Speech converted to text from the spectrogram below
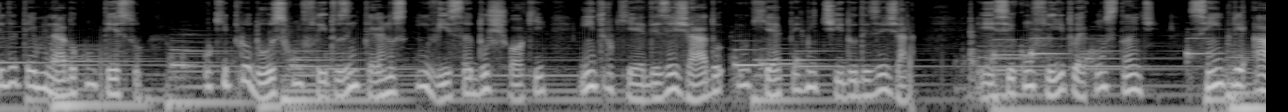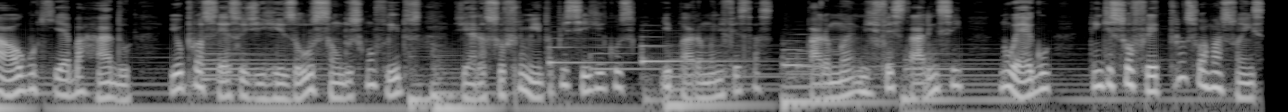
de determinado contexto, o que produz conflitos internos em vista do choque entre o que é desejado e o que é permitido desejar. Esse conflito é constante, sempre há algo que é barrado, e o processo de resolução dos conflitos gera sofrimento psíquicos e para, manifestar, para manifestarem-se no ego tem que sofrer transformações,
